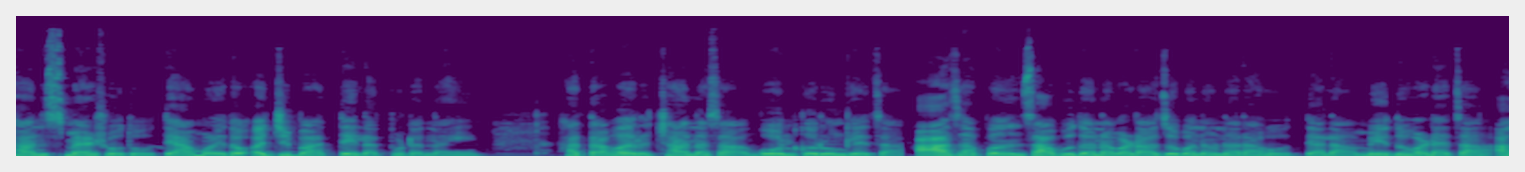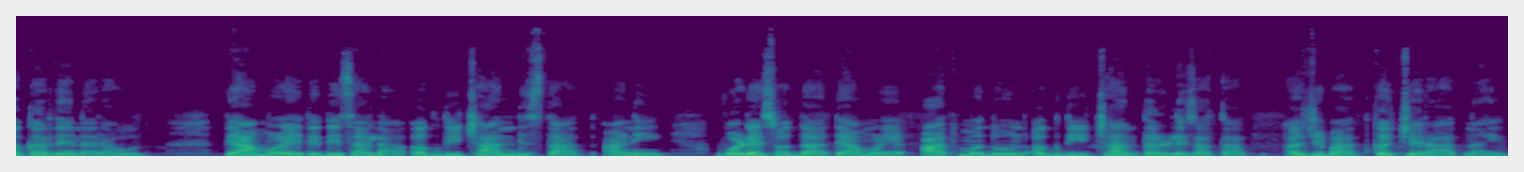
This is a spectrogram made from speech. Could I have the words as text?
छान स्मॅश होतो त्यामुळे तो अजिबात तेलात फुटत नाही. हातावर छान असा गोल करून घ्यायचा. आज आपण साबुदाणा वडा जो बनवणार आहोत त्याला मेदू वड्याचा आकार देणार आहोत. त्यामुळे ते दिसायला अगदी छान दिसतात आणि वडेसुद्धा त्यामुळे आतमधून अगदी छान तळले जातात. अजिबात कच्चे राहत नाहीत.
